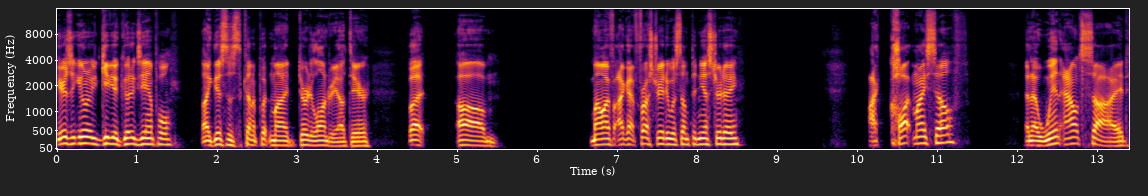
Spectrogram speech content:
Here's a, you to give you a good example. Like this is kind of putting my dirty laundry out there, but um, my wife, I got frustrated with something yesterday. I caught myself and I went outside.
